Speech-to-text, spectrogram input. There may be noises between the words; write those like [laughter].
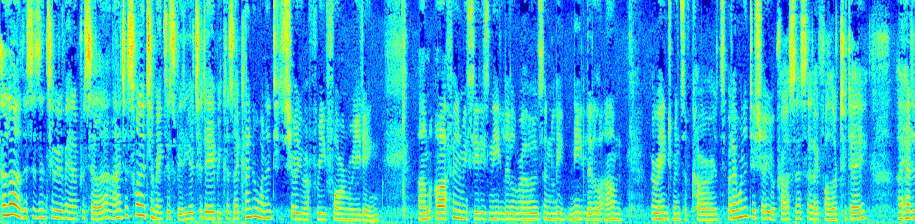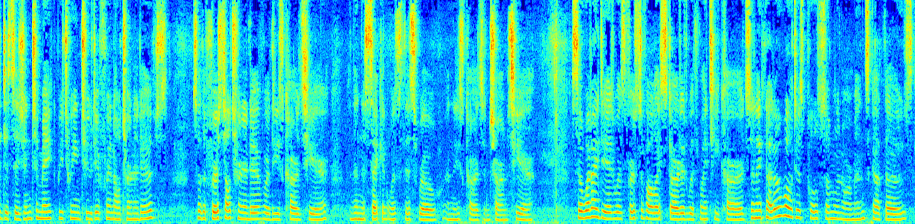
Hello, this is Intuitive Anna Priscilla. I just wanted to make this video today because I kind of wanted to show you a free form reading. Um, often we see these neat little rows and neat little um, arrangements of cards, but I wanted to show you a process that I followed today. I had a decision to make between two different alternatives. So the first alternative were these cards here, and then the second was this row and these cards and charms here. So what I did was, first of all, I started with my tea cards, and I thought, oh, I'll just pull some Lenormands, got those.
